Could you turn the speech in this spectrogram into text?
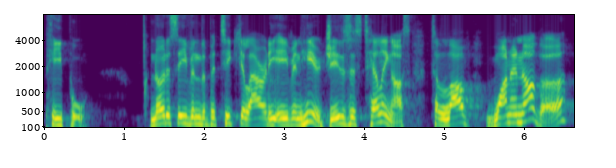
people. Notice even the particularity, even here. Jesus is telling us to love one another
